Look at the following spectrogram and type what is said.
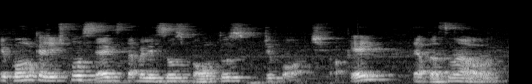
e como que a gente consegue estabelecer os pontos de corte. Ok? Até a próxima aula.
